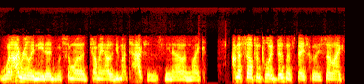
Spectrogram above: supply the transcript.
what I really needed was someone to tell me how to do my taxes, you know, and like, I'm a self-employed business basically. So like,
